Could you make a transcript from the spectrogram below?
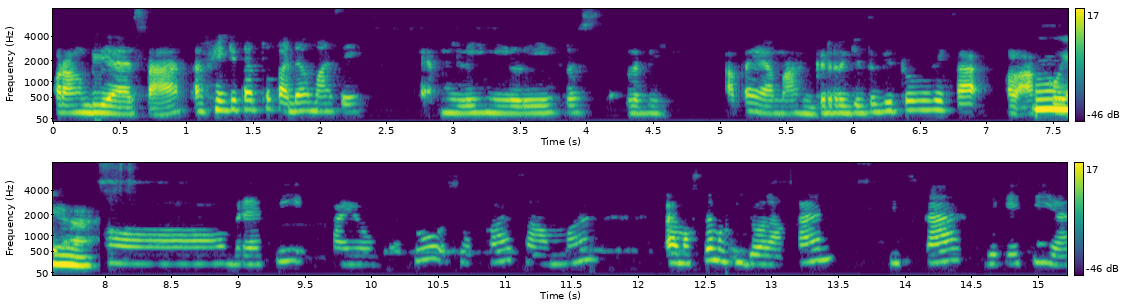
orang biasa tapi kita tuh kadang masih kayak milih-milih terus lebih apa ya mager gitu-gitu sih kak kalau aku ya Oh, berarti Kak Yoga tuh suka sama, eh, maksudnya mengidolakan Siska JKT ya.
